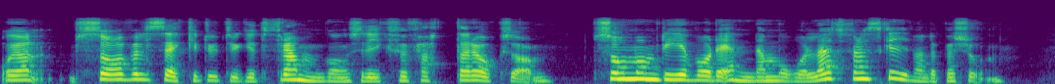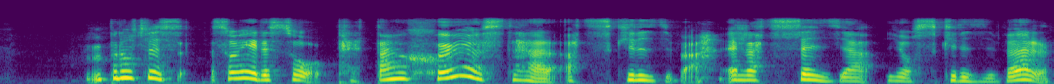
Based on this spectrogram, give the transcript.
Och jag sa väl säkert uttrycket framgångsrik författare också. Som om det var det enda målet för en skrivande person. På något vis så är det så pretentiöst det här att skriva, eller att säga jag skriver.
